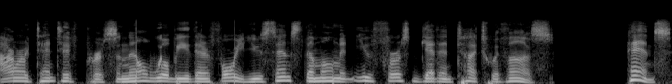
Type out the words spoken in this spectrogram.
Our attentive personnel will be there for you since the moment you first get in touch with us. Hence,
